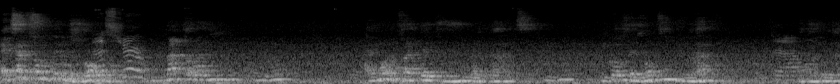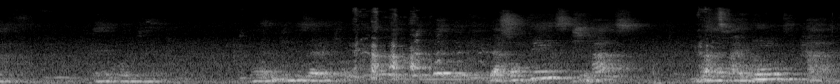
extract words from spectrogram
Except something is wrong. That's true. Naturally, I'm not attracted to you like that. Because there's nothing you have that I don't have. Has. When I look in this direction, there are some things she has that I don't have.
